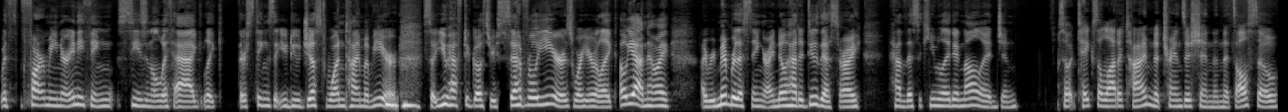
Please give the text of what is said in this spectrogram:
with farming or anything seasonal with ag, like there's things that you do just one time of year. Mm-hmm. So you have to go through several years where you're like, oh yeah, now I, I remember this thing or I know how to do this or I have this accumulated knowledge. And so it takes a lot of time to transition. And it's also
